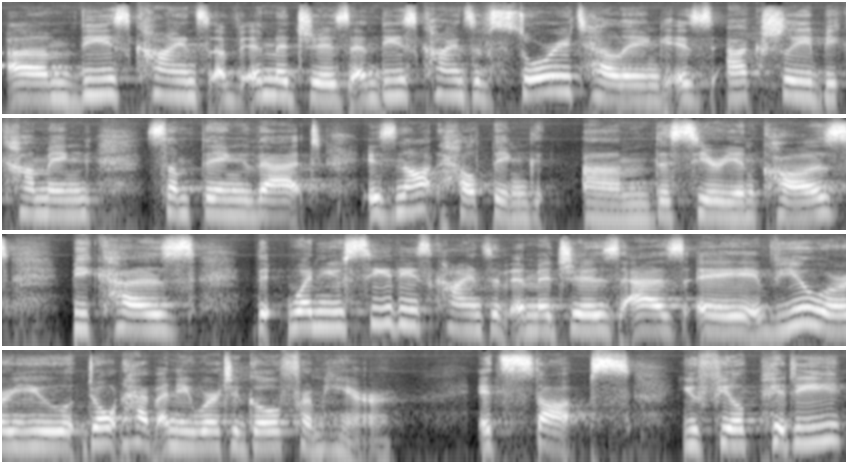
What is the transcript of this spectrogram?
um, these kinds of images and these kinds of storytelling is actually becoming something that is not helping um, the Syrian cause because th- when you see these kinds of images as a viewer, you don't have anywhere to go from here. It stops. You feel pity,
